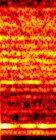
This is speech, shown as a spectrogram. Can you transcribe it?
you.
